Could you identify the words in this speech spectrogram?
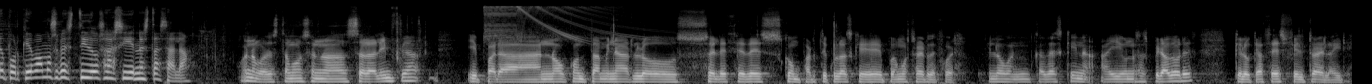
Jaime, ¿por qué vamos vestidos así en esta sala? Bueno, pues estamos en una sala limpia y para no contaminar los LCDs con partículas que podemos traer de fuera. Y luego en cada esquina hay unos aspiradores que lo que hace es filtrar el aire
